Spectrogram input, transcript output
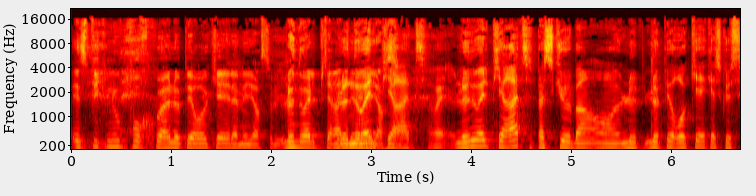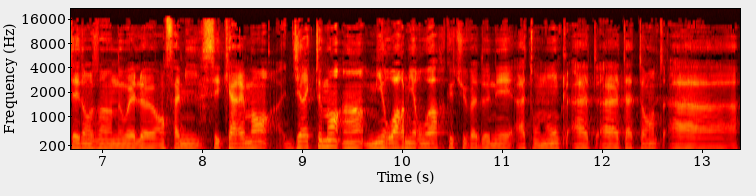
explique-nous pourquoi le perroquet est la meilleure solution. Le Noël pirate. Le est la Noël meilleure pirate, ouais. Le Noël pirate, parce que ben en- le, le perroquet, qu'est-ce que c'est dans un Noël euh, en famille? C'est carrément directement un miroir miroir que tu vas donner à ton oncle, à, à ta tante, à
